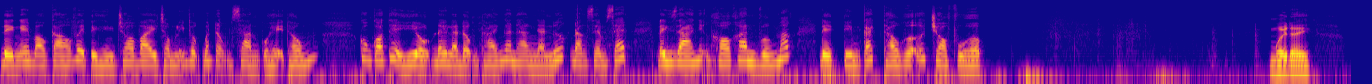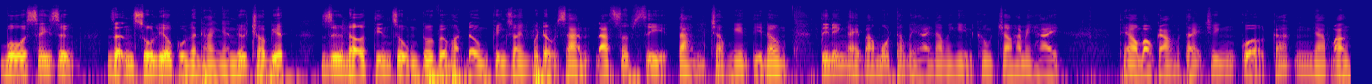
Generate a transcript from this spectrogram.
để nghe báo cáo về tình hình cho vay trong lĩnh vực bất động sản của hệ thống. Cũng có thể hiểu đây là động thái Ngân hàng Nhà nước đang xem xét, đánh giá những khó khăn vướng mắc để tìm cách tháo gỡ cho phù hợp. Mới đây, Bộ Xây dựng dẫn số liệu của Ngân hàng Nhà nước cho biết dư nợ tín dụng đối với hoạt động kinh doanh bất động sản đạt sấp xỉ 800.000 tỷ đồng tính đến ngày 31 tháng 12 năm 2022. Theo báo cáo tài chính của các nhà băng,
